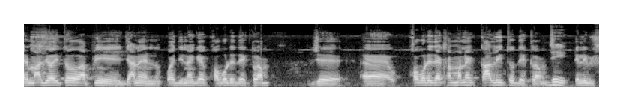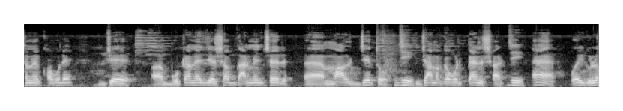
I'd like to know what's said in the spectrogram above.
এর মাঝে হয়তো আপনি জানেন কয়দিন আগে খবরে দেখলাম যে খবরে দেখলাম মানে কালই তো দেখলাম টেলিভিশনের খবরে। যে ভুটানে যেসব গার্মেন্টসের মাল যেত। জামা কাপড় প্যান্ট শার্ট। হ্যাঁ ওইগুলো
